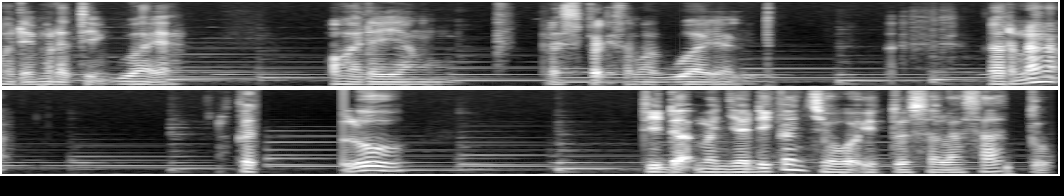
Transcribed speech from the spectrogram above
Oh ada yang merhatiin gue ya. Oh ada yang respect sama gue ya gitu. Karena lu tidak menjadikan cowok itu salah satu.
